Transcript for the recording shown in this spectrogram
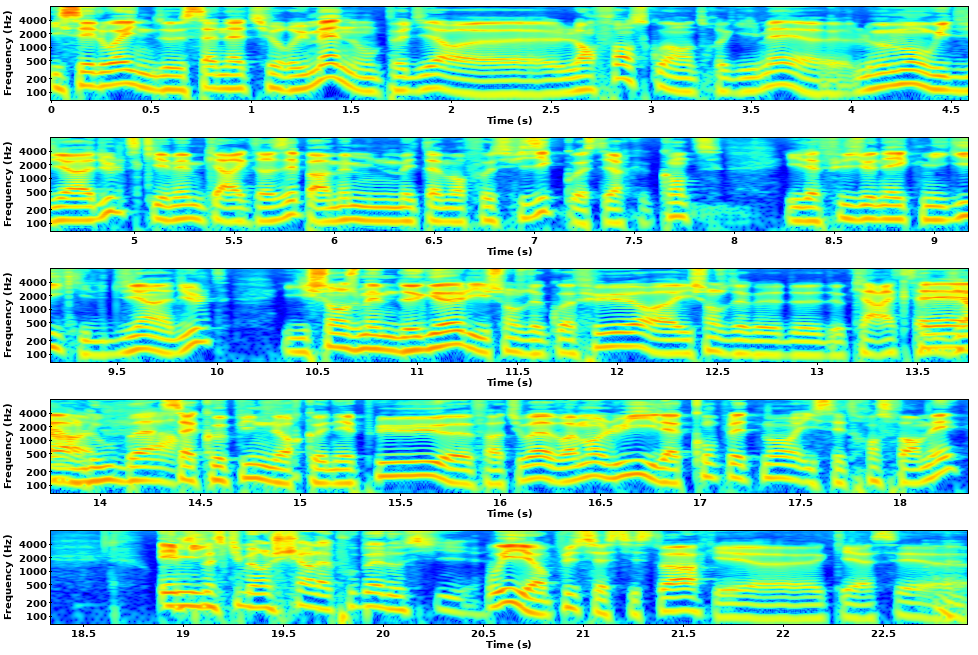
Il s'éloigne de sa nature humaine, on peut dire euh, l'enfance, quoi, entre guillemets. euh, le moment où il devient adulte, qui est même caractérisé par même une métamorphose physique, quoi. C'est-à-dire que quand il a fusionné avec Migi, qu'il devient adulte, il change même de gueule, il change de coiffure, euh, il change de, de- de caractère. Sa copine ne le reconnaît plus. euh, Enfin, tu vois, vraiment, lui, il a complètement, il s'est transformé. Et c'est Mi- parce qu'il met un chien à la poubelle aussi oui, en plus, il y a cette histoire qui est, euh, qui est assez. euh,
